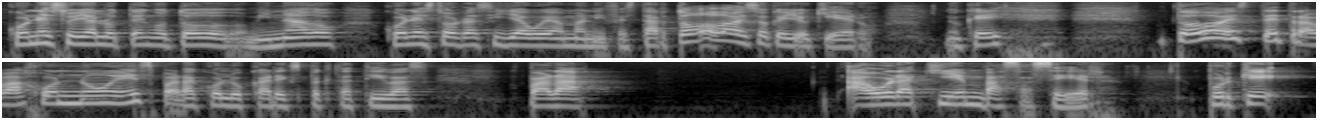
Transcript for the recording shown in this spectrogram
con eso ya lo tengo todo dominado, con esto ahora sí ya voy a manifestar todo eso que yo quiero, ¿ok? Todo este trabajo no es para colocar expectativas para ahora quién vas a ser, porque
